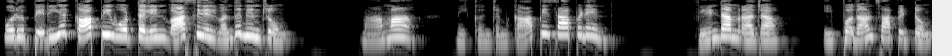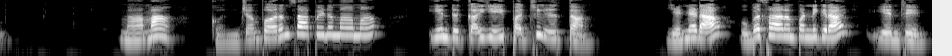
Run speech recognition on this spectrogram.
ஒரு பெரிய காப்பி ஓட்டலின் வாசலில் வந்து நின்றோம். மாமா நீ கொஞ்சம் காப்பி சாப்பிடேன். வேண்டாம் ராஜா இப்போதான் சாப்பிட்டோம். மாமா கொஞ்சம் பொறம் சாப்பிடு மாமா என்று கையை பற்றி இழுத்தான். என்னடா உபசாரம் பண்ணுகிறாய்? என்றேன்.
